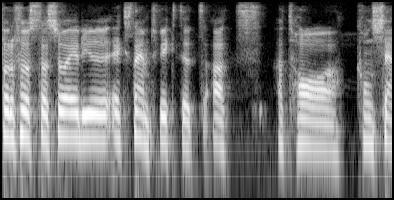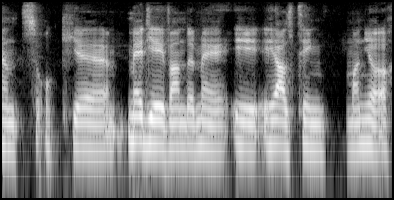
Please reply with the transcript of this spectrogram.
För det första så är det ju extremt viktigt att, att ha konsent och eh, medgivande med i, i allting man gör.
